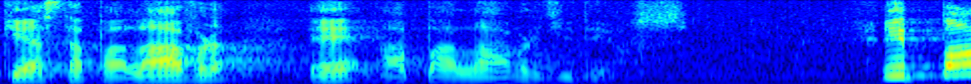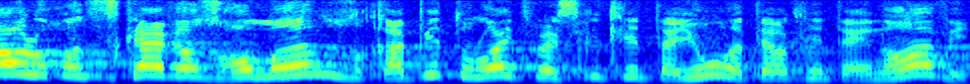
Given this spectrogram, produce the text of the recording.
que esta palavra é a palavra de Deus. E Paulo, quando escreve aos Romanos, no capítulo 8, versículo 31 até o 39,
